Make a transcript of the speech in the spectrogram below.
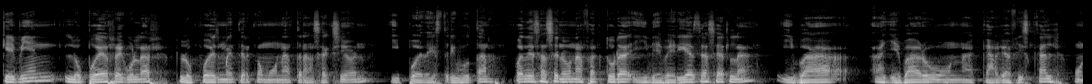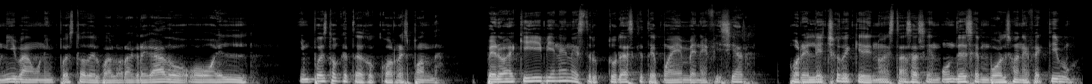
Que bien lo puedes regular, lo puedes meter como una transacción y puedes tributar. Puedes hacer una factura y deberías de hacerla y va a llevar una carga fiscal, un IVA, un impuesto del valor agregado o el impuesto que te corresponda. Pero aquí vienen estructuras que te pueden beneficiar por el hecho de que no estás haciendo un desembolso en efectivo.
